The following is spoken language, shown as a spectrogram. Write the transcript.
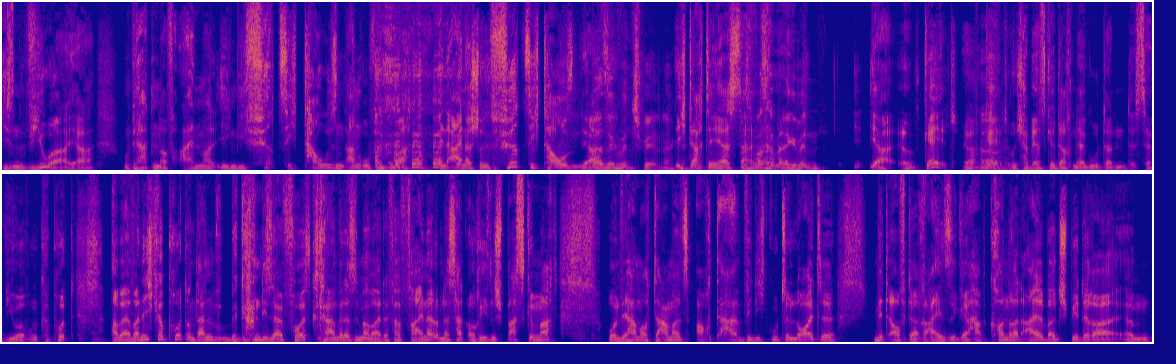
diesen Viewer, ja, und wir hatten auf einmal irgendwie 40.000 Anrufer gemacht in einer Stunde. 40.000, ja. Also Gewinnspielen. Okay. Ich dachte erst. Was, was kann man denn gewinnen? Ja, äh, Geld, ja, ah, Geld. Und ich habe erst gedacht, na gut, dann ist der Viewer wohl kaputt. Aber er war nicht kaputt und dann begann dieser Erfolgskname, das immer weiter verfeinert und das hat auch riesen Spaß gemacht. Und wir haben auch damals auch da wirklich gute Leute mit auf der Reise gehabt. Konrad Albert, späterer ähm,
